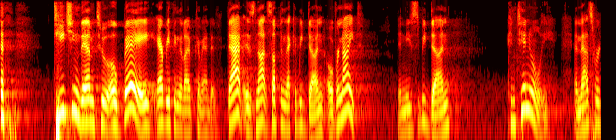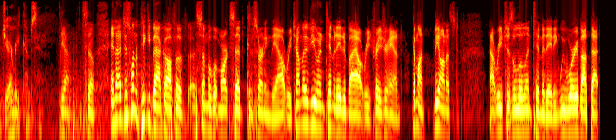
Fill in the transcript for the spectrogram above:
teaching them to obey everything that I've commanded. That is not something that can be done overnight. It needs to be done continually. And that's where Jeremy comes in. Yeah. So, and I just want to piggyback off of uh, some of what Mark said concerning the outreach. How many of you are intimidated by outreach? Raise your hand. Come on, be honest. Outreach is a little intimidating. We worry about that.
